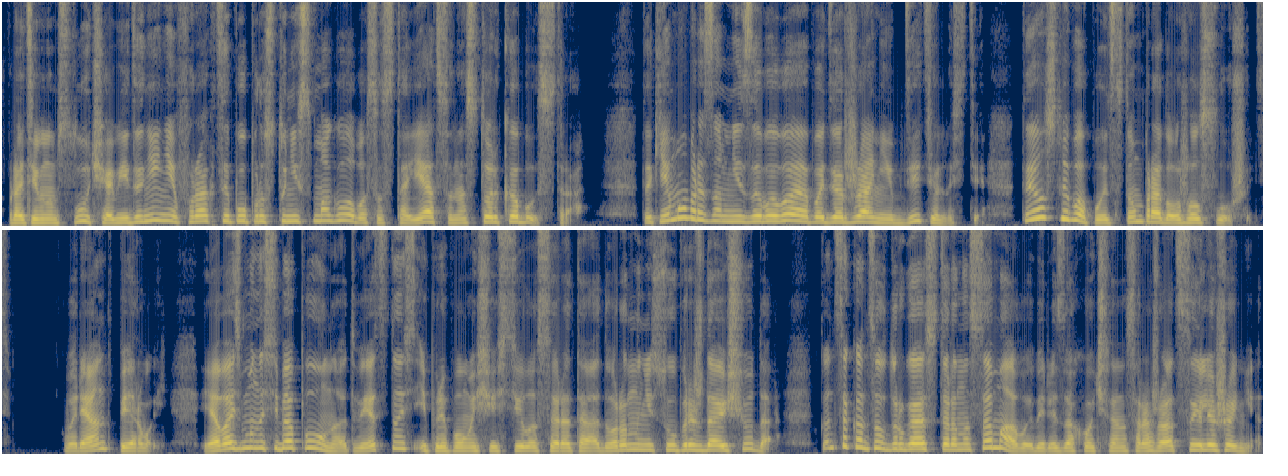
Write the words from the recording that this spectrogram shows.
В противном случае объединение фракции попросту не смогло бы состояться настолько быстро. Таким образом, не забывая о поддержании бдительности, Тео с любопытством продолжил слушать. Вариант первый. Я возьму на себя полную ответственность и при помощи силы сэра Теодора нанесу упреждающий удар. В конце концов, другая сторона сама выберет, захочет она сражаться или же нет.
